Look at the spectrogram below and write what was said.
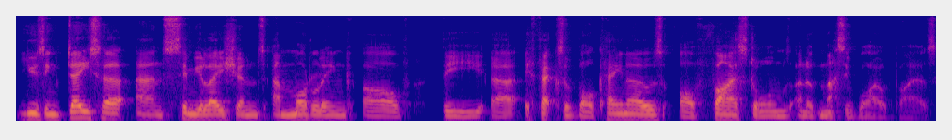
using data and simulations and modeling of the uh, effects of volcanoes, of firestorms, and of massive wildfires.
